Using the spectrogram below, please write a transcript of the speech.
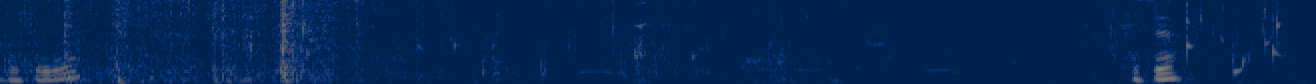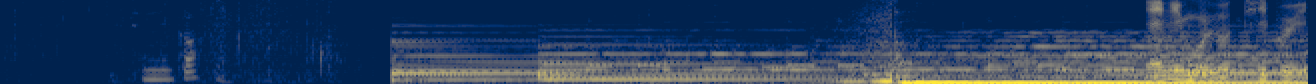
보실래요? 됐어요? 됩니까? 애니몰로 TV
